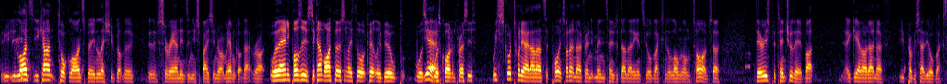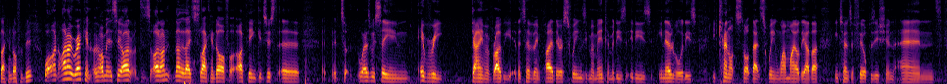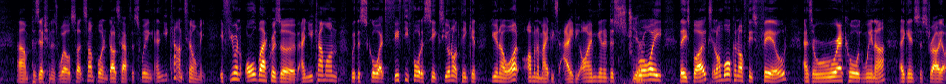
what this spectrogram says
your lines. You can't talk line speed unless you've got the the surroundings and your spacing right. We haven't got that right. Were there any positives to come? I personally thought Kurtley Beale was yeah. was quite impressive. We scored 28 unanswered points. I don't know if any, many teams have done that against the All Blacks in a long, long time. So there is potential there, but again, I don't know if you'd probably say the All Blacks slackened off a bit. Well, I, I don't reckon. I mean, see, I, I don't know that they slackened off. I think it's just, uh, it's well, as we see in every game of rugby that's ever been played, there are swings in momentum. It is, it is inevitable. It is, you cannot stop that swing one way or the other in terms of field position and um, possession as well. So at some point it does have to swing, and you can't tell me if you're an All Black reserve and you come on with a score at 54 to six, you're not thinking, you know what, I'm going to make this 80. I'm going to destroy yeah. these blokes, and I'm walking off this field as a record winner against Australia.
